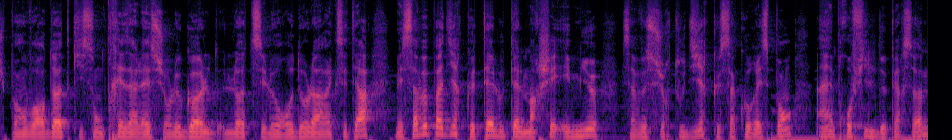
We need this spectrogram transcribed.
Tu peux en voir d'autres qui sont très à l'aise sur le gold, l'autre c'est l'euro-dollar, etc. Mais ça ne veut pas dire que tel ou tel marché est mieux, ça veut surtout dire que ça correspond à un profil de personne.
